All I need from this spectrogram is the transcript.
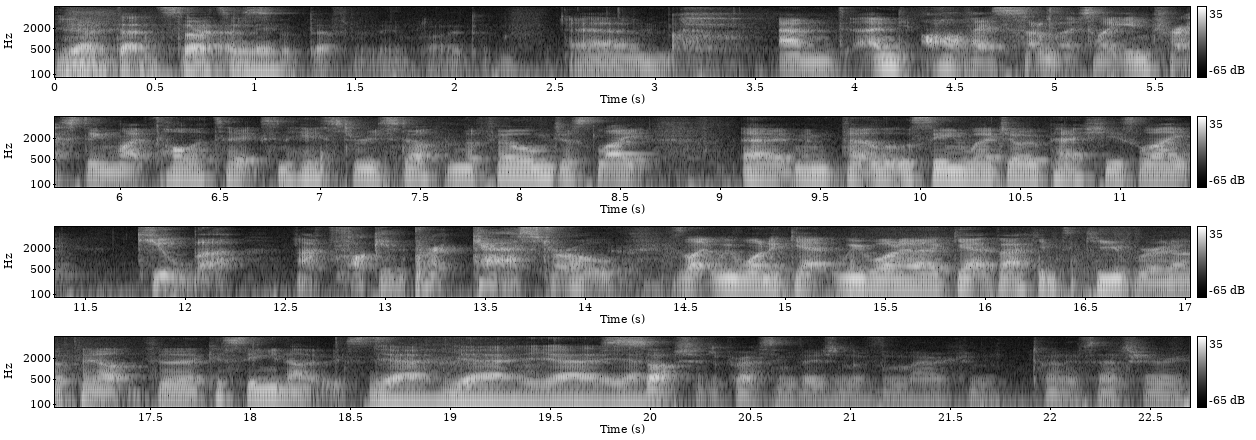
yeah. That certainly. it's definitely implied. Um, and and oh, there's so much like interesting like politics and history stuff in the film. Just like uh, that little scene where Joe Pesci's like Cuba, Like fucking prick Castro. It's like we want to get we want to get back into Cuba and open up the casinos. Yeah, yeah, yeah, yeah. Such a depressing vision of American 20th century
